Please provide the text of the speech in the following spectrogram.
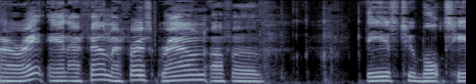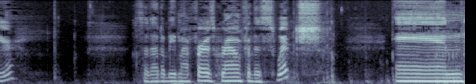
All right, and I found my first ground off of these two bolts here. So that'll be my first ground for the switch. And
